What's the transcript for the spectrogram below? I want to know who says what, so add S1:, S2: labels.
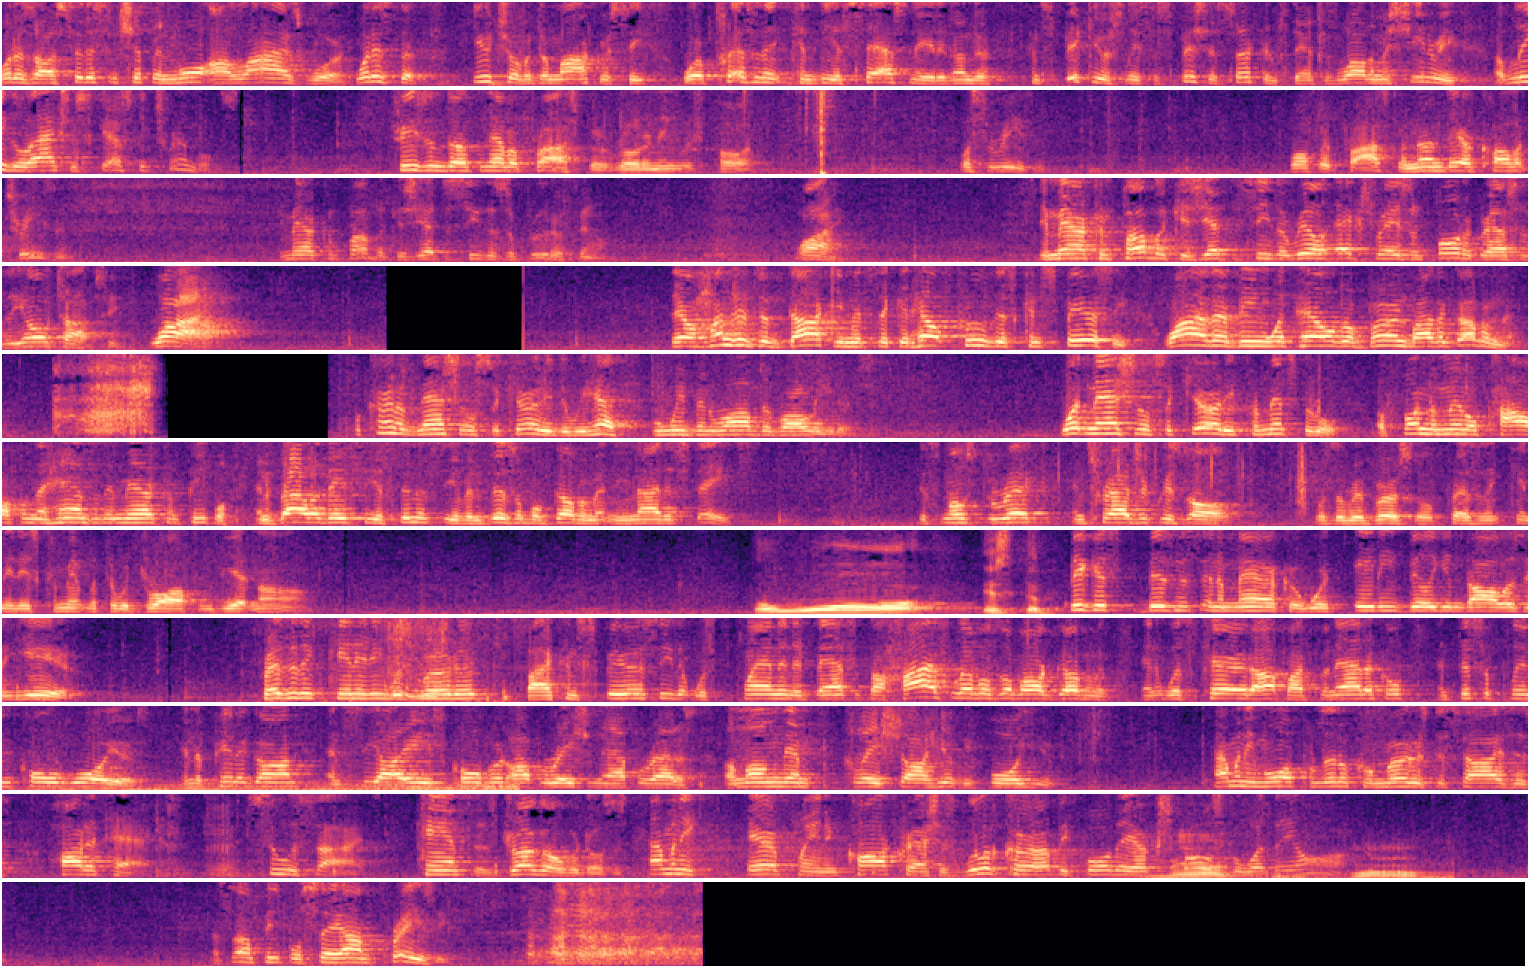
S1: What is our citizenship and more our lives worth? What is the future of a democracy where a president can be assassinated under conspicuously suspicious circumstances while the machinery of legal action scarcely trembles? Treason doth never prosper, wrote an English poet. What's the reason? For if it prosper, none dare call it treason. The American public is yet to see the Zapruder film. Why? The American public has yet to see the real x rays and photographs of the autopsy. Why? There are hundreds of documents that could help prove this conspiracy. Why are they being withheld or burned by the government? What kind of national security do we have when we've been robbed of our leaders? What national security permits the rule of fundamental power from the hands of the American people and validates the ascendancy of invisible government in the United States? Its most direct and tragic result was the reversal of President Kennedy's commitment to withdraw from Vietnam. The war is the biggest business in America, worth $80 billion a year. President Kennedy was murdered by a conspiracy that was planned in advance at the highest levels of our government, and it was carried out by fanatical and disciplined Cold Warriors in the Pentagon and CIA's covert operation apparatus, among them Clay Shaw here before you. How many more political murders disguised as heart attacks, suicides, cancers, drug overdoses? How many airplane and car crashes will occur before they are exposed for what they are? Some people say I'm crazy.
